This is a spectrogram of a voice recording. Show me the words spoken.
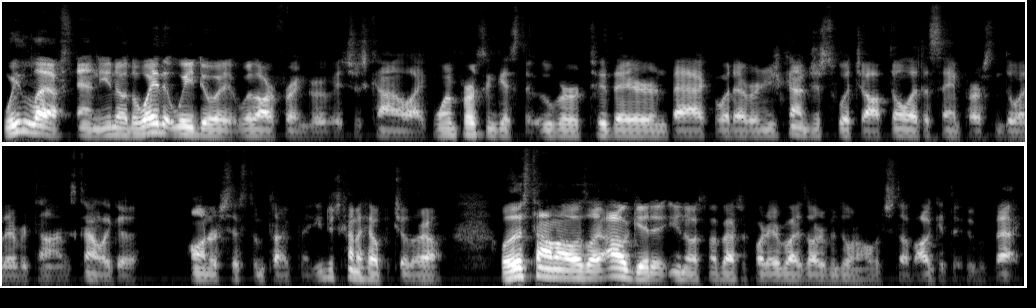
we left, and you know the way that we do it with our friend group, it's just kind of like one person gets the Uber to there and back, or whatever, and you kind of just switch off. Don't let the same person do it every time. It's kind of like a honor system type thing. You just kind of help each other out. Well, this time I was like, I'll get it. You know, it's my bachelor party. Everybody's already been doing a whole bunch of stuff. I'll get the Uber back.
